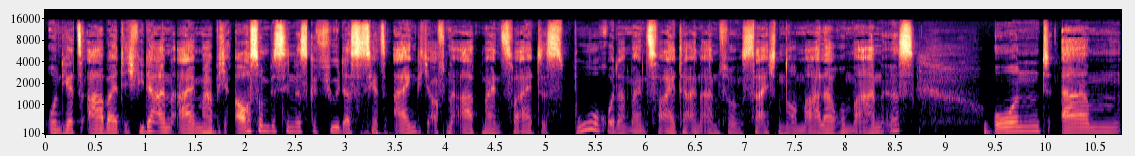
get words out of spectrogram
und jetzt arbeite ich wieder an einem, habe ich auch so ein bisschen das Gefühl, dass es jetzt eigentlich auf eine Art mein zweites Buch oder mein zweiter, in Anführungszeichen, normaler Roman ist. Und ähm,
